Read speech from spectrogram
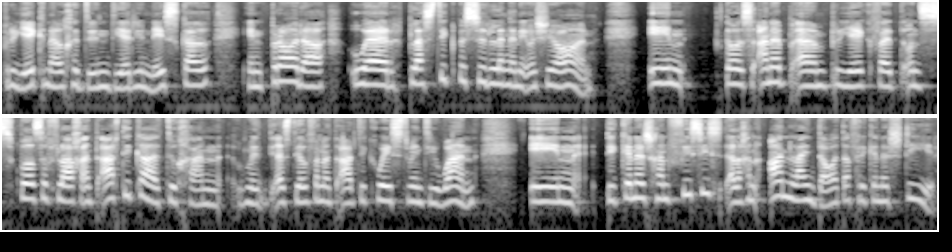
projek nou gedoen deur UNESCO en Prada oor plastiekbesoedeling in die oseaan. En daar's 'n ander um, projek wat ons skool se vlag Antarktika toe gaan met as deel van Antarctic Quest 21 en die kinders gaan fisies hulle gaan aanlyn data vir die kinders stuur.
